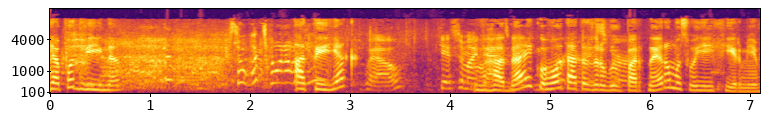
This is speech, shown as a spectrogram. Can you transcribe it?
Я подвійна. А ти як? Вгадай, кого тато зробив партнером у своїй фірмі.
